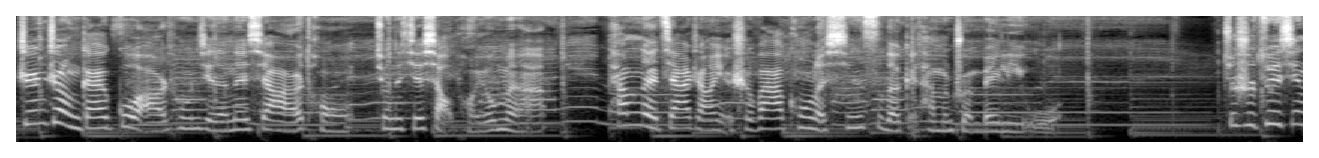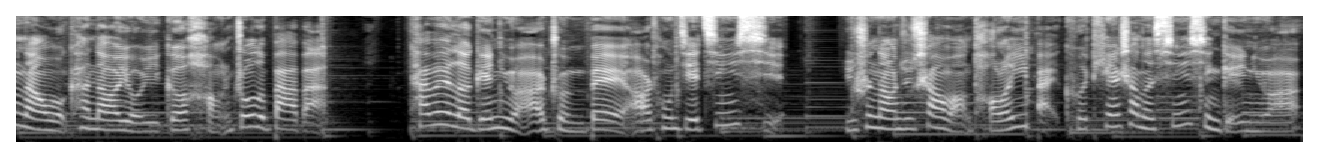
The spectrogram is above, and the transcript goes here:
真正该过儿童节的那些儿童，就那些小朋友们啊。他们的家长也是挖空了心思的给他们准备礼物。就是最近呢，我看到有一个杭州的爸爸，他为了给女儿准备儿童节惊喜，于是呢就上网淘了一百颗天上的星星给女儿。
